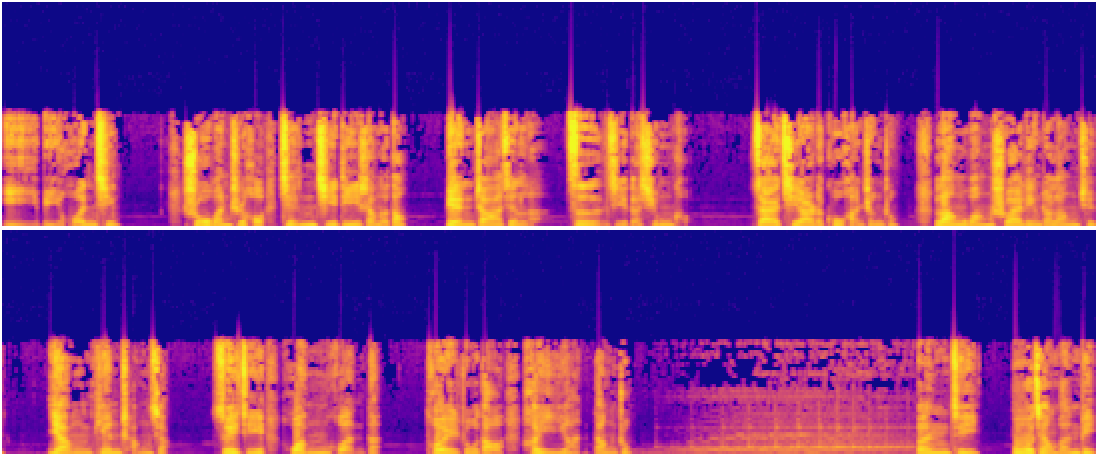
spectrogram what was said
一笔还清。说完之后，捡起地上的刀，便扎进了自己的胸口。在妻儿的哭喊声中，狼王率领着狼群仰天长啸，随即缓缓的退入到黑暗当中。本集播讲完毕。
